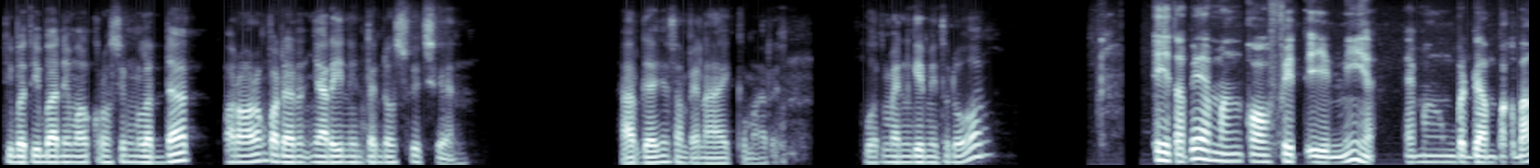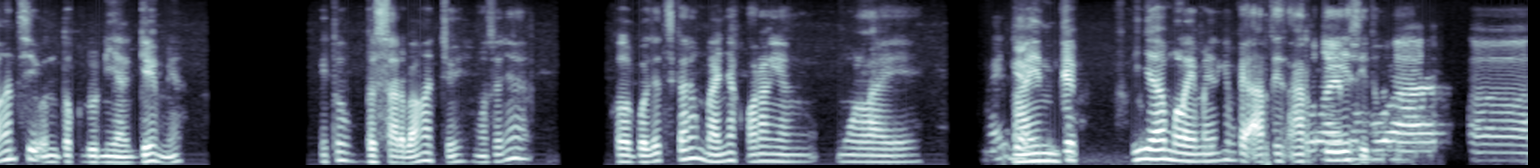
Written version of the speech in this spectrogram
tiba-tiba Animal Crossing meledak, orang-orang pada nyari Nintendo Switch kan. Harganya sampai naik kemarin. Buat main game itu doang. Eh, tapi emang COVID ini ya emang berdampak banget sih untuk dunia game ya. Itu besar banget cuy. Maksudnya kalau gue lihat sekarang banyak orang yang mulai main game. Main game. Iya, mulai main game kayak artis-artis itu. Membuat uh,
